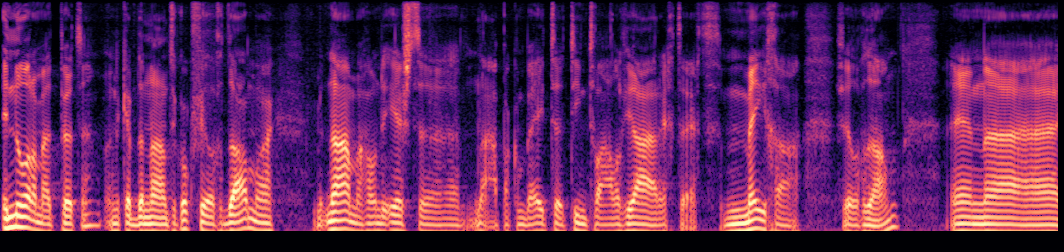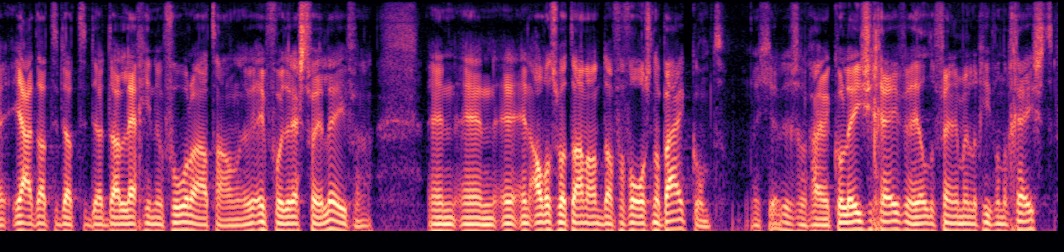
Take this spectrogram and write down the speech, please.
enorm uit putten. En ik heb daarna natuurlijk ook veel gedaan. Maar met name gewoon de eerste, eh, nou, pak een beetje 10, 12 jaar echt, echt mega veel gedaan. En eh, ja, dat, dat, daar leg je een voorraad aan. Even voor de rest van je leven. En, en, en alles wat dan, dan vervolgens nog bij komt. Weet je? Dus dan ga je een college geven, heel de fenomenologie van de geest.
